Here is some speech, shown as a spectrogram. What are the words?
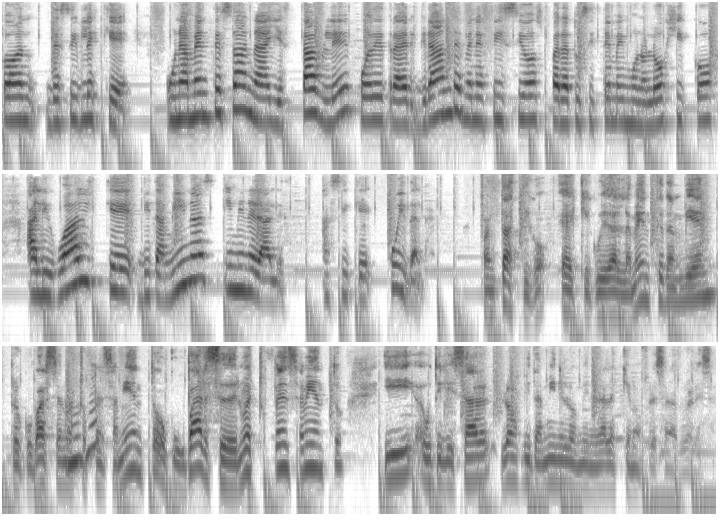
con decirles que una mente sana y estable puede traer grandes beneficios para tu sistema inmunológico, al igual que vitaminas y minerales. Así que cuídala fantástico. Hay que cuidar la mente también, preocuparse de nuestros pensamientos, ocuparse de nuestros pensamientos y utilizar los vitaminas y los minerales que nos ofrece la naturaleza.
